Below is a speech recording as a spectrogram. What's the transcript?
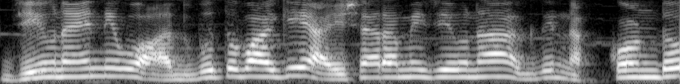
ಜೀವನ ಏನು ನೀವು ಅದ್ಭುತವಾಗಿ ಐಷಾರಾಮಿ ಜೀವನ ಅಗದಿ ನಕ್ಕೊಂಡು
